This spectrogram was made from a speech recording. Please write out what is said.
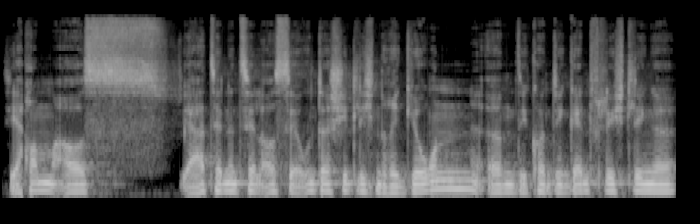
Sie kommen aus, ja, tendenziell aus sehr unterschiedlichen Regionen. Ähm, die Kontingentflüchtlinge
